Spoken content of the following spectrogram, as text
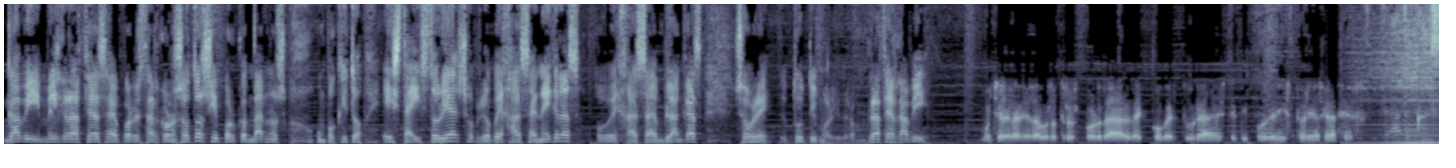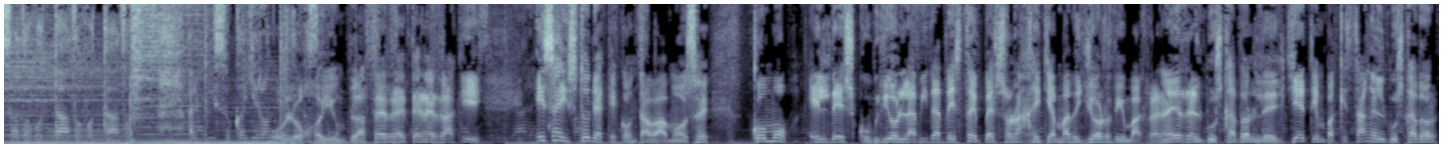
Gaby, mil gracias por estar con nosotros y por contarnos un poquito esta historia sobre ovejas negras, ovejas blancas, sobre tu último libro. Gracias, Gaby. Muchas gracias a vosotros por dar cobertura a este tipo de historias. Gracias. Un lujo y un placer eh, tenerla aquí. Esa historia que contábamos, eh, cómo él descubrió la vida de este personaje llamado Jordi Magraner, el buscador del jet en Pakistán, el buscador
